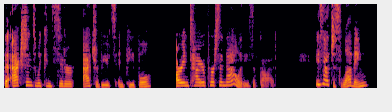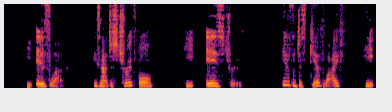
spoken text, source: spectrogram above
The actions we consider attributes in people are entire personalities of God. He's not just loving, He is love. He's not just truthful, He is truth. He doesn't just give life, He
